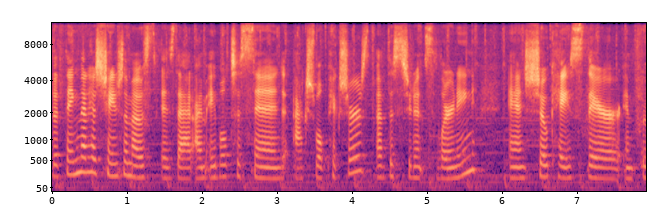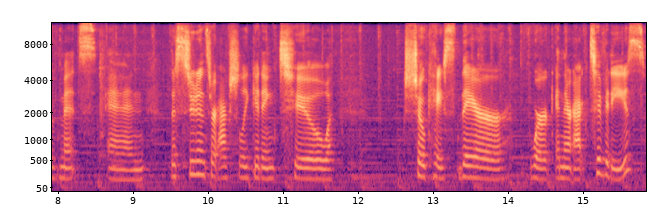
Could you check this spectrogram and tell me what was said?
The thing that has changed the most is that I'm able to send actual pictures of the students learning and showcase their improvements and the students are actually getting to showcase their work and their activities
